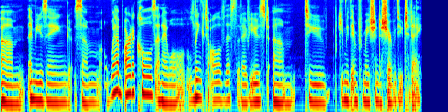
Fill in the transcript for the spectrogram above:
um, I'm using some web articles, and I will link to all of this that I've used um, to give me the information to share with you today.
